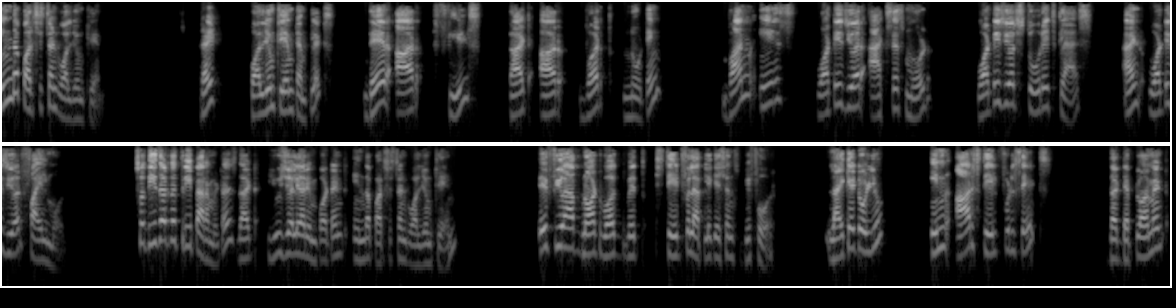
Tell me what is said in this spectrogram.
in the persistent volume claim, right, volume claim templates, there are fields that are worth noting. One is what is your access mode what is your storage class, and what is your file mode. So these are the three parameters that usually are important in the persistent volume claim. if you have not worked with stateful applications before, like I told you, in our stateful sets, the deployment,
